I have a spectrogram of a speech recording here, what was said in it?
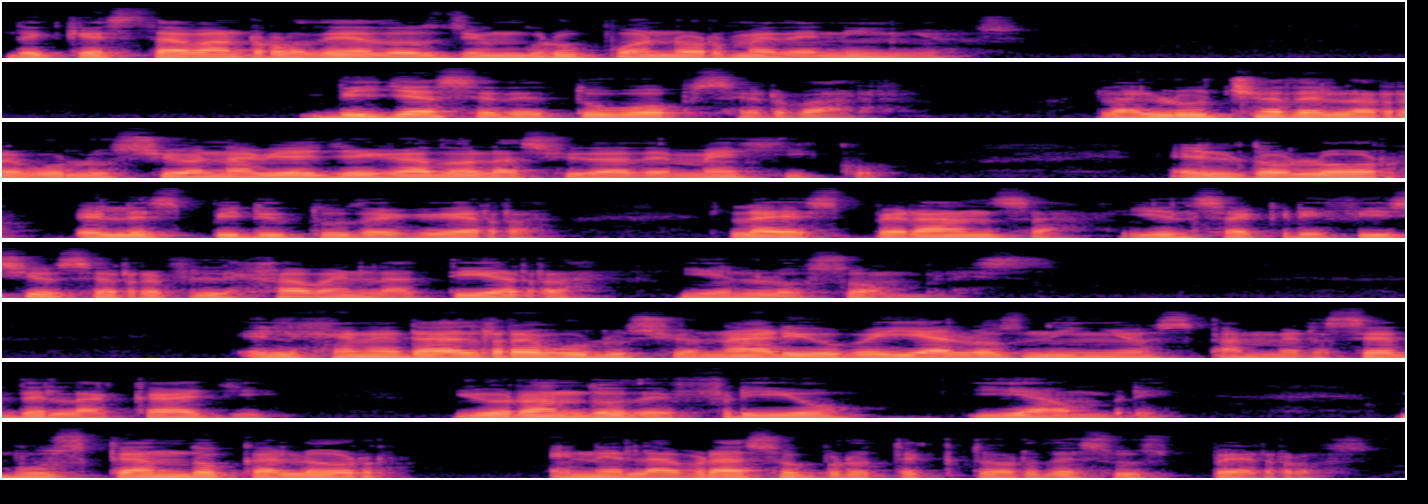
de que estaban rodeados de un grupo enorme de niños. Villa se detuvo a observar. La lucha de la revolución había llegado a la Ciudad de México. El dolor, el espíritu de guerra, la esperanza y el sacrificio se reflejaba en la tierra y en los hombres. El general revolucionario veía a los niños a merced de la calle, llorando de frío y hambre, buscando calor en el abrazo protector de sus perros.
